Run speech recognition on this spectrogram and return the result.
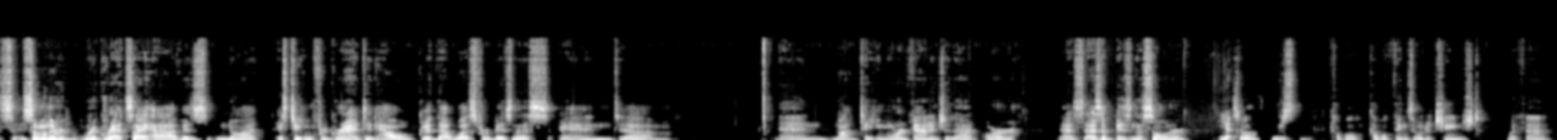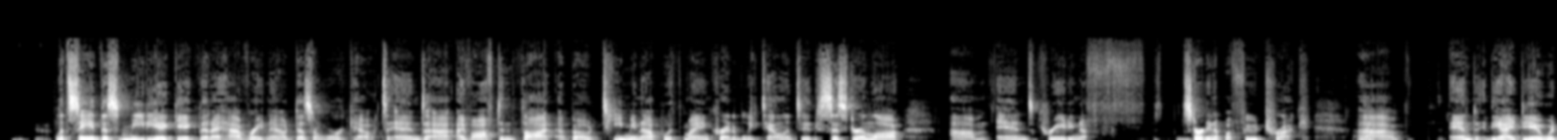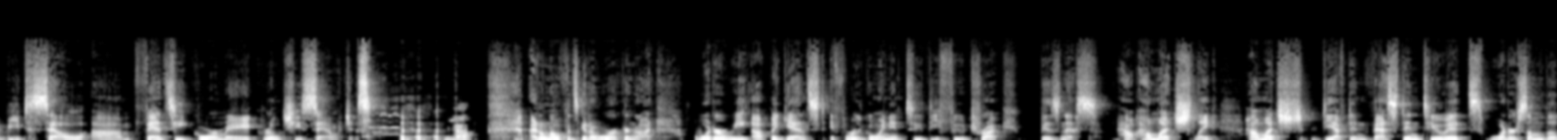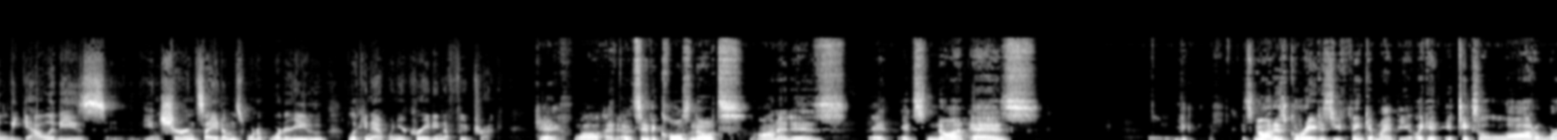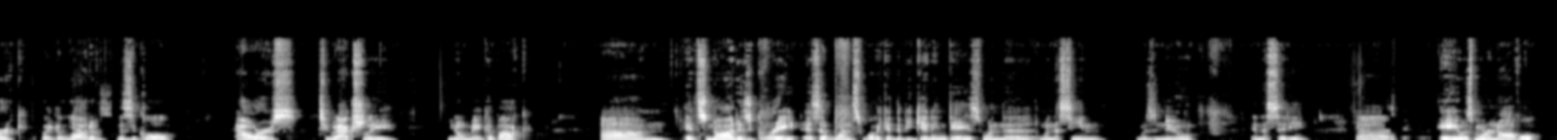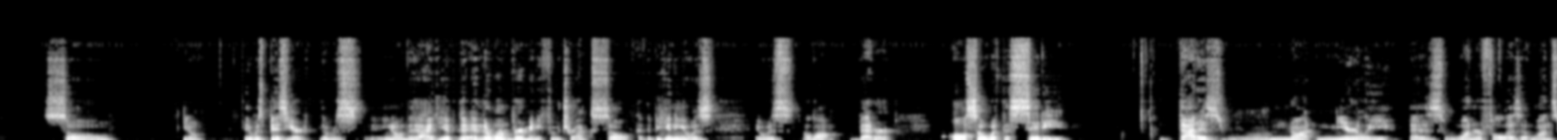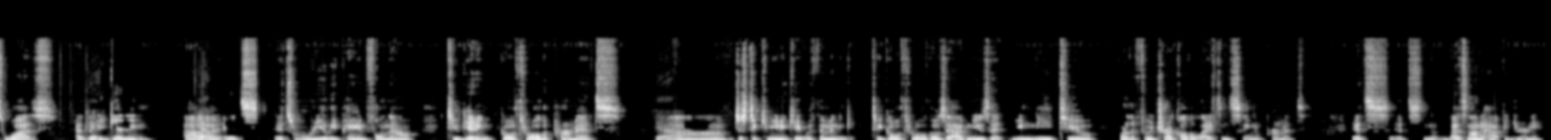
some of the regrets I have is not is taking for granted how good that was for business and um, and not taking more advantage of that or as as a business owner. Yeah. So there's a couple couple things that would have changed with that. Yeah. Let's say this media gig that I have right now doesn't work out, and uh, I've often thought about teaming up with my incredibly talented sister-in-law um, and creating a f- starting up a food truck. Yeah. Uh, and the idea would be to sell um, fancy gourmet grilled cheese sandwiches. yeah. I don't know if it's going to work or not. What are we up against if we're going into the food truck business? How how much like how much do you have to invest into it? What are some of the legalities, insurance items? What what are you looking at when you're creating a food truck? Okay. Well, I, I would say the Coles notes on it is it, it's not as it's not as great as you think it might be. Like it, it takes a lot of work, like a yeah. lot of physical hours to actually, you know, make a buck. Um, it's not as great as it once, well, like at the beginning days when the when the scene was new in the city. Yeah. Uh, a, it was more novel, so you know it was busier. There was you know the idea, of, and there weren't very many food trucks. So at the beginning, it was it was a lot better. Also, with the city, that is not nearly as wonderful as it once was at the okay. beginning. Uh, yeah. It's it's really painful now to getting go through all the permits, yeah, uh, just to communicate with them and to go through all those avenues that you need to for the food truck, all the licensing and permits. It's it's that's not a happy journey.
